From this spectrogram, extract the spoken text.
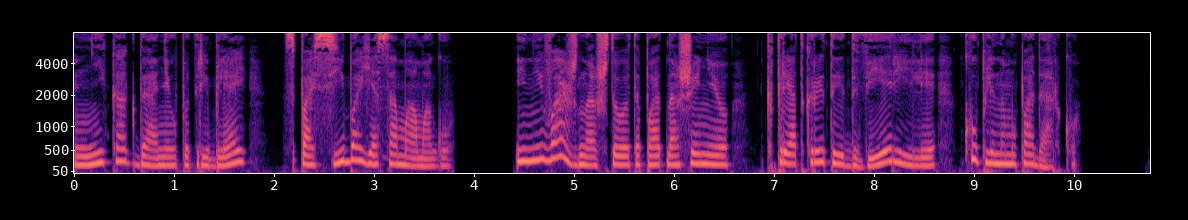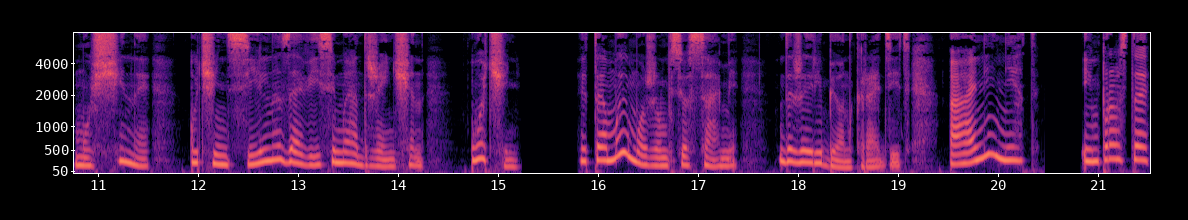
Никогда не употребляй «спасибо, я сама могу». И не важно, что это по отношению к приоткрытой двери или купленному подарку. Мужчины очень сильно зависимы от женщин. Очень. Это мы можем все сами, даже ребенка родить, а они нет. Им просто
